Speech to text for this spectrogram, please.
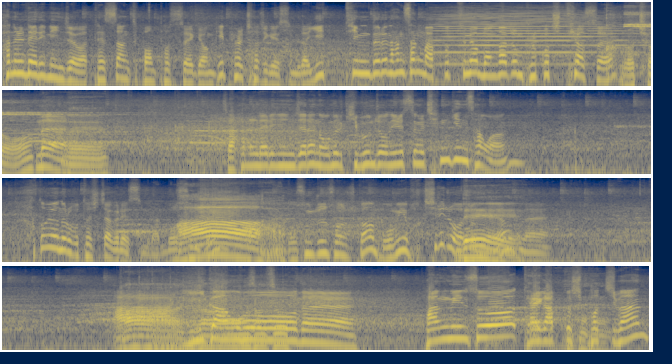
하늘내린 인재와 데상트 범퍼스의 경기 펼쳐지겠습니다. 이 팀들은 항상 맞붙으면 뭔가 좀 불꽃이 튀었어요. 그렇죠. 네. 네. 자 하늘내린 인재는 오늘 기분 좋은 1승을 챙긴 상황. 하도연으로부터 시작을 했습니다. 노승준, 아. 아, 노승준 선수가 몸이 확실히 좋아졌네요. 네. 네. 아, 아, 이강호 이강호 선수. 네. 박민수 되갚고 싶었지만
